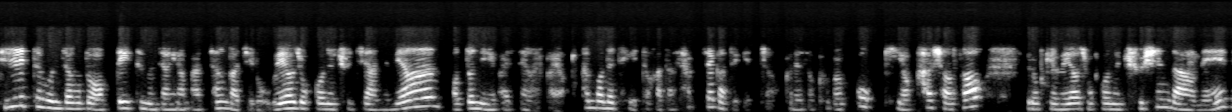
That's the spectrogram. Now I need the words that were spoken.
딜리트 문장도 업데이트 문장이랑 마찬가지로 웨어 조건을 주지 않으면 어떤 일이 발생할까요? 한 번에 데이터가 다 삭제가 되겠죠. 그래서 그걸 꼭 기억하셔서 이렇게 웨어 조건을 주신 다음에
